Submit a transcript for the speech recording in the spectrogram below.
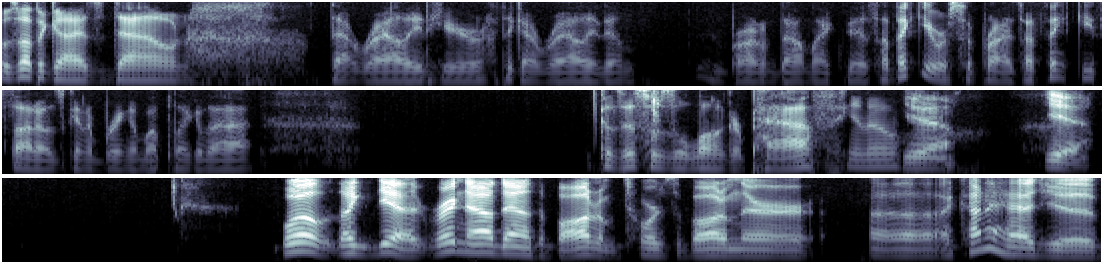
those other guys down that rallied here. I think I rallied him and brought him down like this. I think you were surprised. I think you thought I was going to bring him up like that. Because this was a longer path, you know? Yeah. Yeah. Well, like yeah, right now down at the bottom, towards the bottom there, uh, I kind of had you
